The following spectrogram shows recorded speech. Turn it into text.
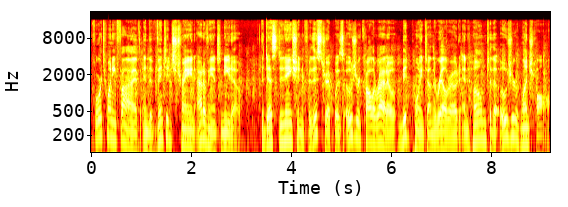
425, and the vintage train out of Antonito. The destination for this trip was Osier, Colorado, midpoint on the railroad and home to the Osier Lunch Hall.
